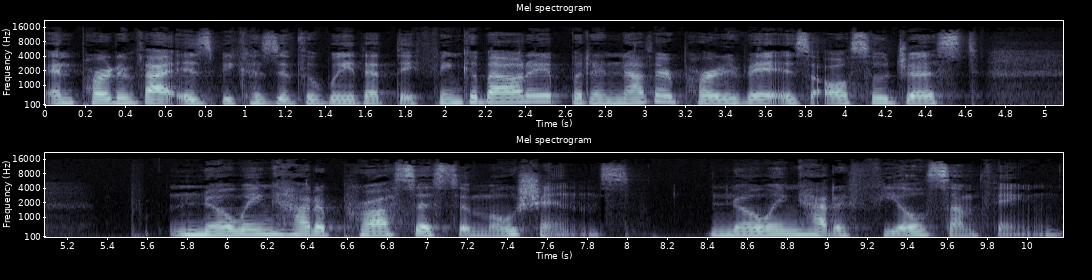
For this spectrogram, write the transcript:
And part of that is because of the way that they think about it. But another part of it is also just knowing how to process emotions knowing how to feel something.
